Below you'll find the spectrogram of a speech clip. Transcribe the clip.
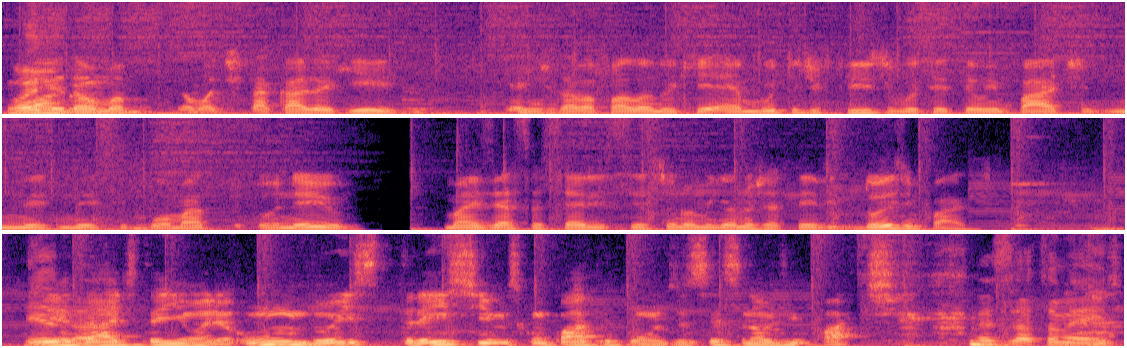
queria Vagão. dar uma, dar uma destacada aqui. Que a gente tava falando que é muito difícil você ter um empate nesse, nesse formato de torneio. Mas essa série C, se eu não me engano, já teve dois empates. Verdade, tem, olha, um, dois, três times com quatro pontos. Esse é sinal de empate. Exatamente.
